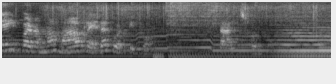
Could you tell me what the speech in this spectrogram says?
நெய் பழமா மாவில் இதை கொட்டிப்போம். தாளிச்சு கொடுப்போம்.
